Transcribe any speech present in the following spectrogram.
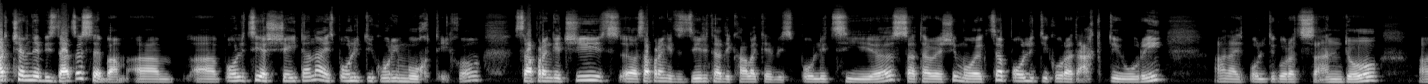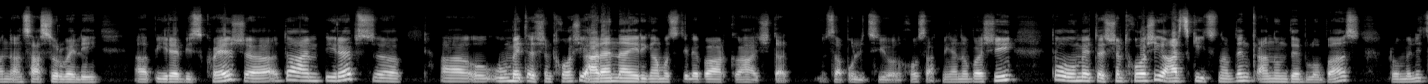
არჩევნების დაწესებამ პოლიციაში შეიტანა ეს პოლიტიკური მუხტი, ხო? საფრანგეთში საფრანგეთის ძირითადი ქალაქების პოლიციას სათავეში მოექცა პოლიტიკურად აქტიური ან აი პოლიტიკურად სანდო ან ან სასურველი პირების ქვეშ და ამ პირებს უმეტეს შემთხვევაში არანაირი გამოცდილება არ გააჩნდა საპოლიციო ხო საქმიანობაში და უმეტეს შემთხვევაში არც კი იცნობდნენ კანონმდებლობას, რომელიც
